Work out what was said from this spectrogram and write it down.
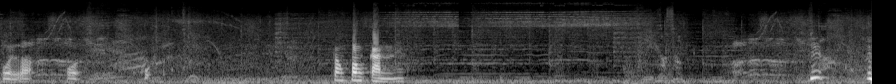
หดละโหดโหดต้องป้องกันนะ จ้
